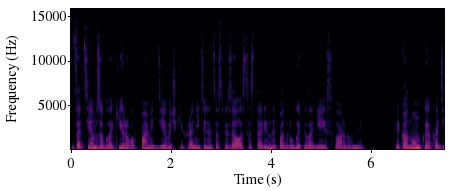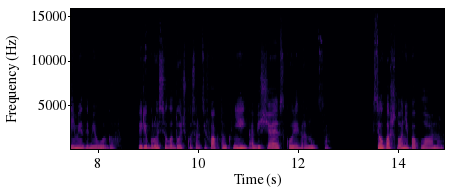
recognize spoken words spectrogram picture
Затем, заблокировав память девочки, хранительница связалась со старинной подругой Пелагеей Сварговной, экономкой Академии Демиургов. Перебросила дочку с артефактом к ней, обещая вскоре вернуться. Все пошло не по плану.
